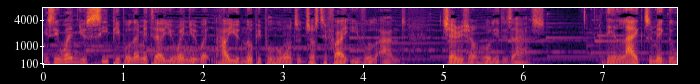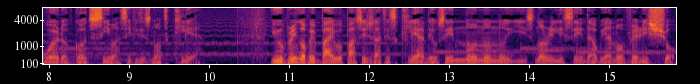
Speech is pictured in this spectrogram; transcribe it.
You see, when you see people, let me tell you, when you when, how you know people who want to justify evil and cherish unholy desires. They like to make the word of God seem as if it is not clear. You will bring up a Bible passage that is clear, and they will say, "No, no, no, it's not really saying that. We are not very sure."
